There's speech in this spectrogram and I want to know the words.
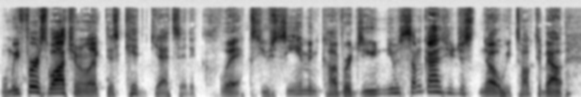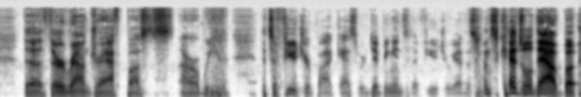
when we first watch him, we're like, this kid gets it. It clicks. You see him in coverage. You, you some guys you just know. We talked about the third round draft busts. Or we, it's a future podcast. We're dipping into the future. We have this one scheduled out, but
